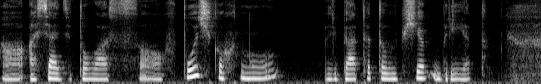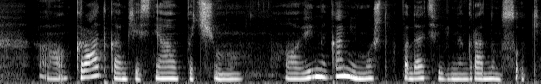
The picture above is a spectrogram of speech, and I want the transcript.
а, осядет у вас а, в почках. Ну, ребят, это вообще бред. А, кратко объясняю, почему. А, винный камень может выпадать в виноградном соке.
